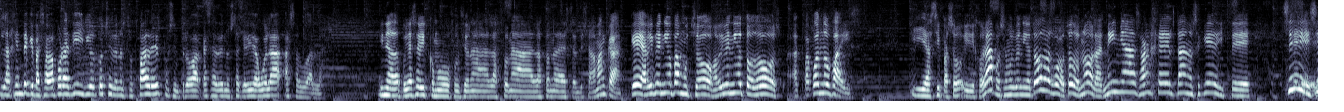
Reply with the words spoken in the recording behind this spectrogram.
la gente que pasaba por allí y vio el coche de nuestros padres, pues entró a casa de nuestra querida abuela a saludarla. Y nada, pues ya sabéis cómo funciona la zona, la zona de, Salamanca. ¿Qué? ¿Habéis venido para mucho? ¿Habéis venido todos? ¿Para cuándo os vais? Y así pasó. Y dijo, ah, pues hemos venido todos. Bueno, todos, ¿no? Las niñas, Ángel, tal, no sé qué. Dice, sí, sí, dice,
